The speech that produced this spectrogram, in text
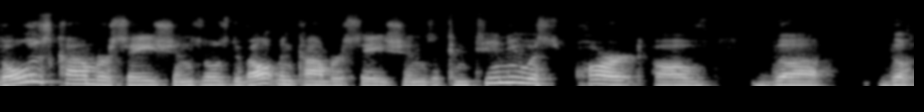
those conversations, those development conversations, a continuous part of the, the,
